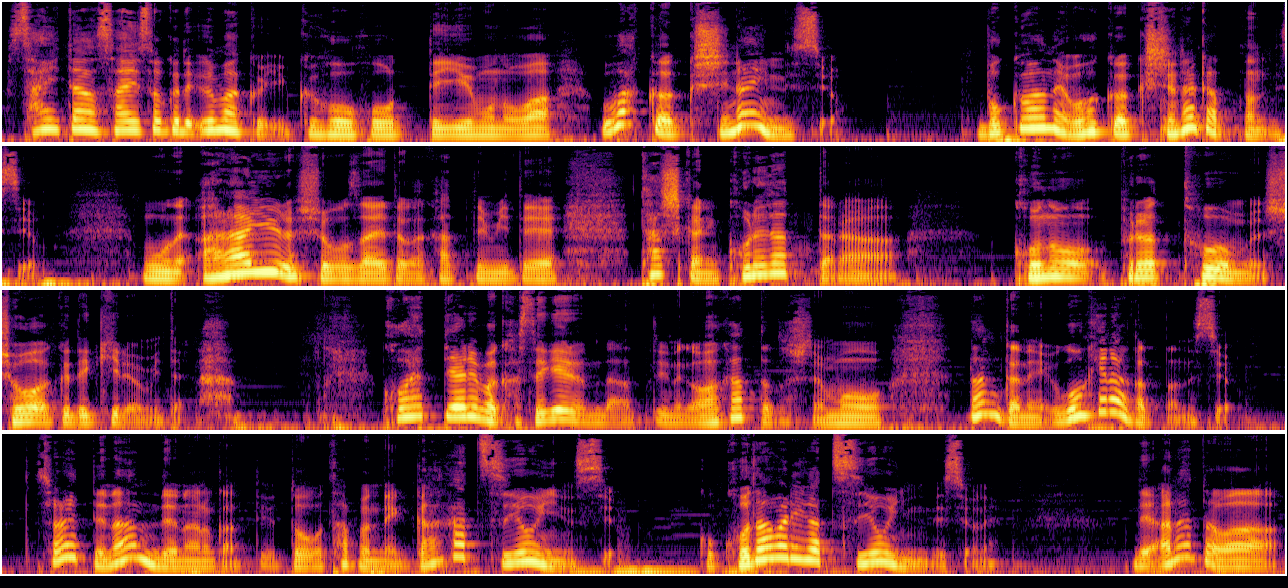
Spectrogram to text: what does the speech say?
最短最速でうまくいく方法っていうものは、ワクワクしないんですよ。僕はね、ワクワクしなかったんですよ。もうね、あらゆる商材とか買ってみて、確かにこれだったら、このプラットフォーム掌握できるみたいな。こうやってやれば稼げるんだっていうのが分かったとしても、なんかね、動けなかったんですよ。それってなんでなのかっていうと、多分ね、我が強いんですよ。こうこだわりが強いんですよね。で、あなたは、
